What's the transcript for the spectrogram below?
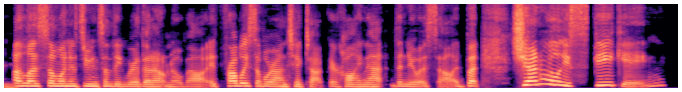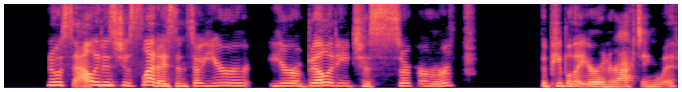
Mm. Unless someone is doing something weird that I don't know about. It's probably somewhere on TikTok. They're calling that the newest salad. But generally speaking, no salad is just lettuce. And so your your ability to serve the people that you're interacting with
